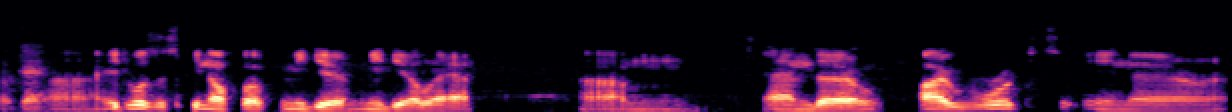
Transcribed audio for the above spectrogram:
Okay. Uh, it was a spin-off of Media Media Lab, um, and uh, I worked in a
